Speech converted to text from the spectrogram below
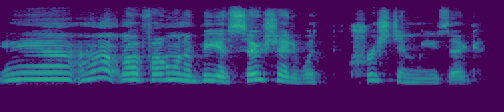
yeah, I don't know if I want to be associated with Christian music.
